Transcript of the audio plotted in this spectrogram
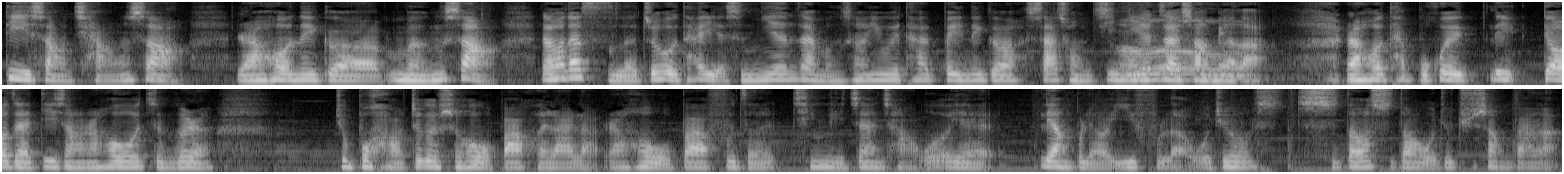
地上、墙上，然后那个门上，然后他死了之后，他也是粘在门上，因为他被那个杀虫剂粘在上面了。然后他不会立掉在地上，然后我整个人就不好。这个时候我爸回来了，然后我爸负责清理战场，我也晾不了衣服了，我就拾刀拾刀我就去上班了。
